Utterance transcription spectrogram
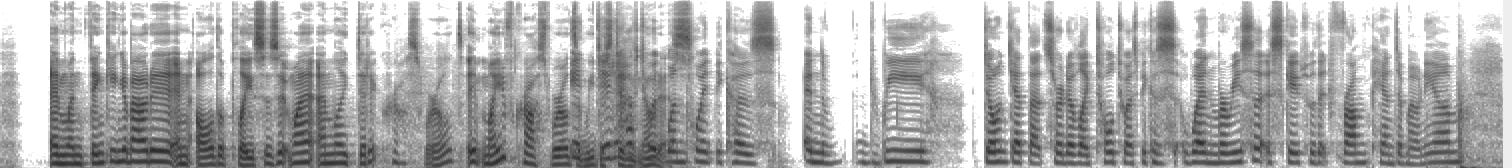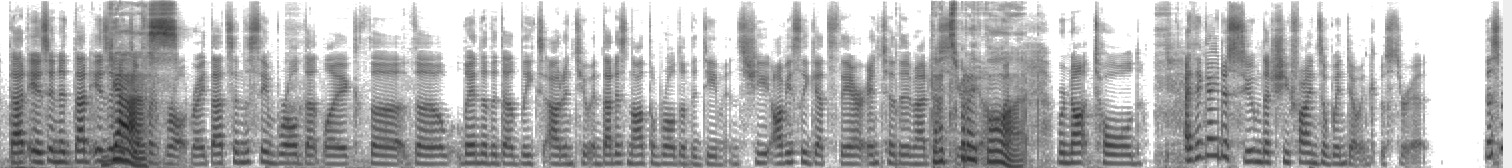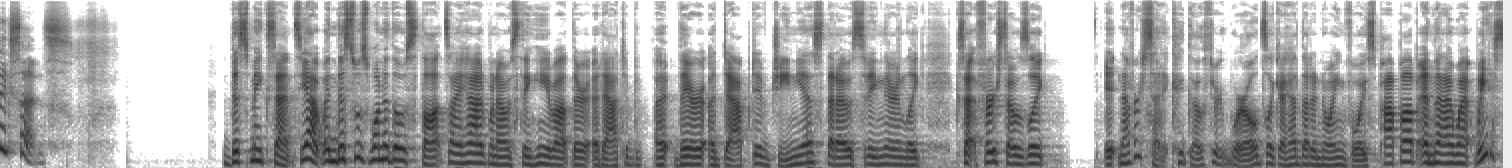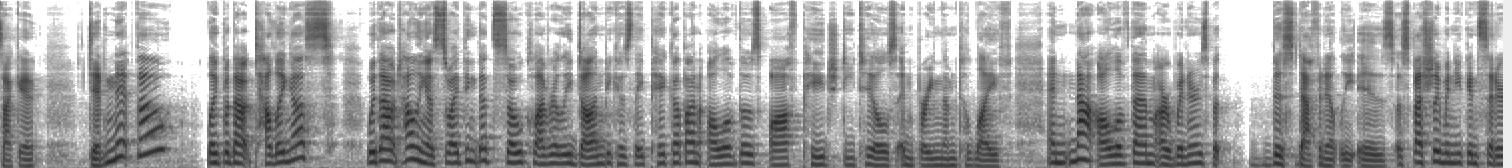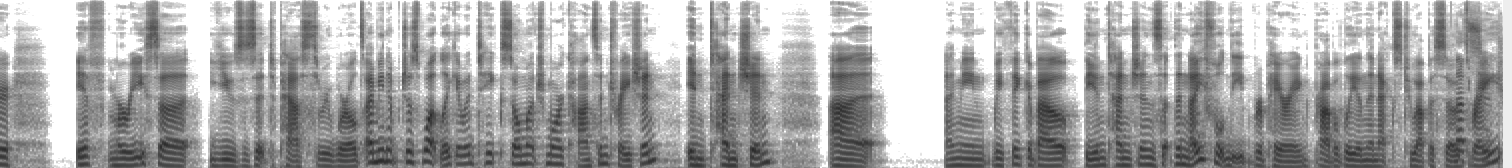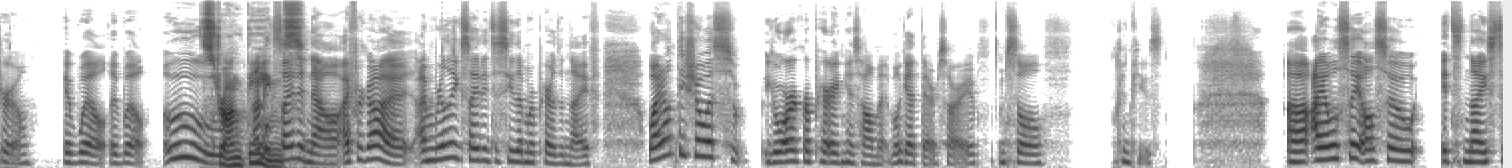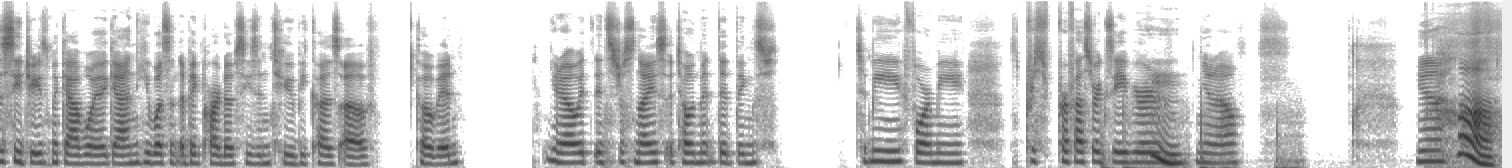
And when thinking about it and all the places it went, I'm like, did it cross worlds? It might have crossed worlds it and we did just have didn't notice. at one point because and we don't get that sort of like told to us because when Marisa escapes with it from Pandemonium, that is in a that is in a different world, right? That's in the same world that like the the land of the dead leaks out into, and that is not the world of the demons. She obviously gets there into the Magisterium. That's what I thought. We're not told. I think I'd assume that she finds a window and goes through it. This makes sense. This makes sense. Yeah, and this was one of those thoughts I had when I was thinking about their adaptive uh, their adaptive genius that I was sitting there and like cuz at first I was like it never said it could go through worlds. Like I had that annoying voice pop up and then I went, "Wait a second. Didn't it though?" Like without telling us, without telling us. So I think that's so cleverly done because they pick up on all of those off-page details and bring them to life. And not all of them are winners, but this definitely is, especially when you consider if Marisa uses it to pass through worlds, I mean, it just what? Like, it would take so much more concentration, intention. Uh, I mean, we think about the intentions that the knife will need repairing probably in the next two episodes, That's right? so true. It will. It will. Ooh, Strong themes. I'm excited now. I forgot. I'm really excited to see them repair the knife. Why don't they show us Iorek repairing his helmet? We'll get there. Sorry, I'm still confused. Uh, I will say also, it's nice to see James McAvoy again. He wasn't a big part of season two because of COVID. You know, it, it's just nice. Atonement did things to me, for me. Pr- Professor Xavier, Hmm. you know. Yeah. Huh.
